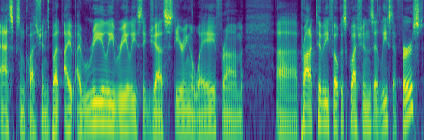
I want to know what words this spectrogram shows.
ask some questions. But I, I really, really suggest steering away from uh, productivity focused questions, at least at first,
